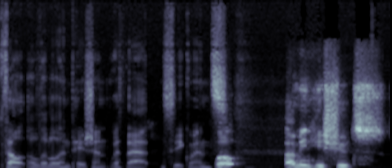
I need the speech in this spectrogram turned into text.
felt a little impatient with that sequence. Well, I mean, he shoots.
